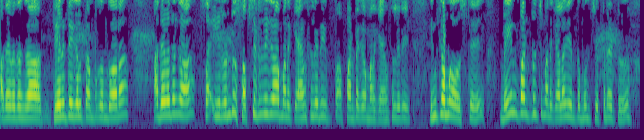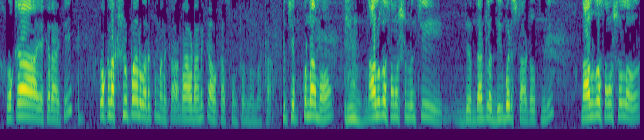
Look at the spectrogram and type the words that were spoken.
అదేవిధంగా తేనెటీగల పెంపకం ద్వారా అదేవిధంగా స- ఈ రెండు సబ్సిడరీగా మనకి యాన్సిలరీ పంటగా మనకి యాన్సిలరీ ఇన్కమ్గా వస్తే మెయిన్ పంట నుంచి మనకి ఎలాగ ఇంతకుముందు చెప్పినట్టు ఒక ఎకరాకి ఒక లక్ష రూపాయల వరకు మనకు రావడానికి అవకాశం ఉంటుందన్నమాట. ఇప్పుడు చెప్పుకున్నాము నాలుగో సంవత్సరం నుంచి దాంట్లో దిగుబడి స్టార్ట్ అవుతుంది. నాలుగో సంవత్సరంలో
